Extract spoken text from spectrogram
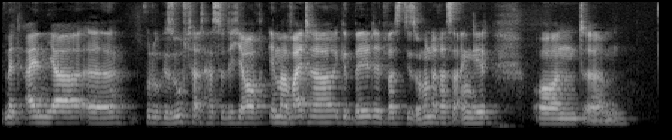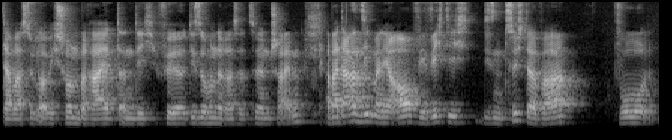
mit einem Jahr, äh, wo du gesucht hast, hast du dich ja auch immer weiter gebildet, was diese Hunderasse angeht. Und ähm, da warst du, glaube ich, schon bereit, dann dich für diese Hunderasse zu entscheiden. Aber daran sieht man ja auch, wie wichtig diesem Züchter war, wo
